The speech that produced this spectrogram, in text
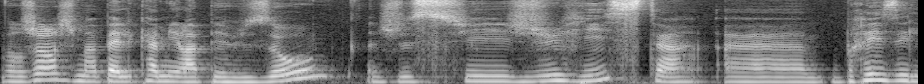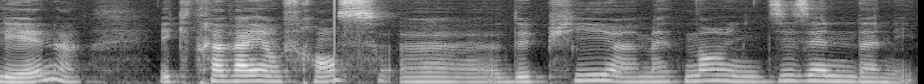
Bonjour, je m'appelle Camila Peruso. Je suis juriste euh, brésilienne et qui travaille en France euh, depuis euh, maintenant une dizaine d'années.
